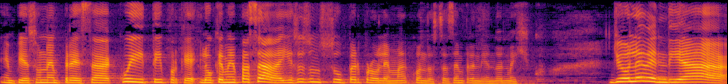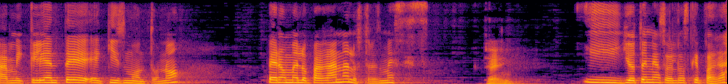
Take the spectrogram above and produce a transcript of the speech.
empiezo una empresa Quity, porque lo que me pasaba, y eso es un súper problema cuando estás emprendiendo en México. Yo le vendía a, a, mi cliente X monto, ¿no? Pero me lo pagan a los tres meses. Sí y yo tenía sueldos que pagar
